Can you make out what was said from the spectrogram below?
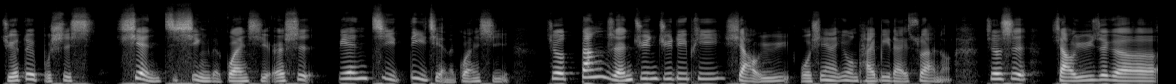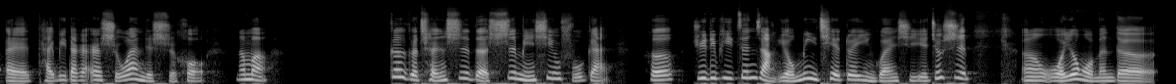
绝对不是线性的关系，而是边际递减的关系。就当人均 GDP 小于，我现在用台币来算哦，就是小于这个，诶，台币大概二十万的时候，那么各个城市的市民幸福感和 GDP 增长有密切对应关系。也就是，嗯，我用我们的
